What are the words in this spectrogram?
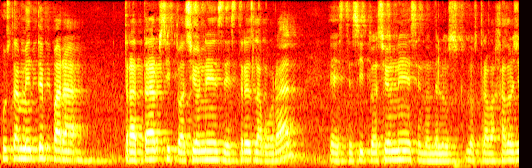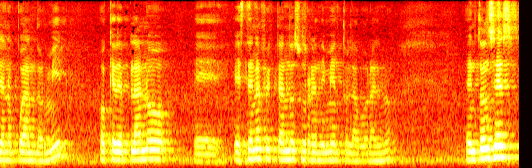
justamente para tratar situaciones de estrés laboral, este, situaciones en donde los, los trabajadores ya no puedan dormir o que de plano eh, estén afectando su rendimiento laboral. ¿no? Entonces,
